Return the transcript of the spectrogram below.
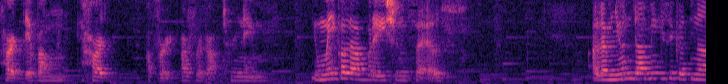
Heart Ibang Heart I, for, I forgot her name. Yung may collaboration sa ELF. Alam niyo, daming sikat na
